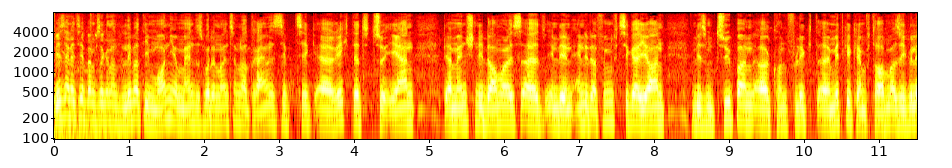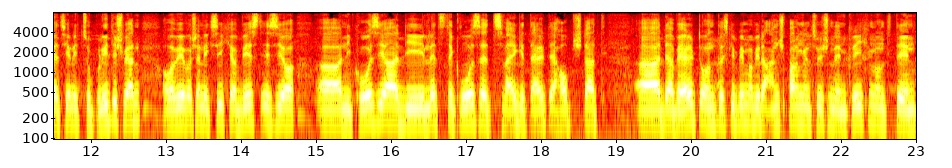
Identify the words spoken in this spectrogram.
Wir sind jetzt hier beim sogenannten Liberty Monument. Das wurde 1973 errichtet zu Ehren der Menschen, die damals äh, in den Ende der 50er Jahren in diesem Zypern-Konflikt äh, mitgekämpft haben. Also ich will jetzt hier nicht zu politisch werden, aber wie ihr wahrscheinlich sicher wisst, ist ja äh, Nicosia die letzte große zweigeteilte Hauptstadt der Welt und es gibt immer wieder Anspannungen zwischen den Griechen und den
